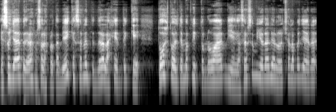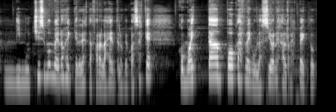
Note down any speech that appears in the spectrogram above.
Eso ya dependerá de las personas, pero también hay que hacerle entender a la gente que todo esto del tema cripto no va ni en hacerse millonario a la noche a la mañana, ni muchísimo menos en querer estafar a la gente. Lo que pasa es que como hay tan pocas regulaciones al respecto,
